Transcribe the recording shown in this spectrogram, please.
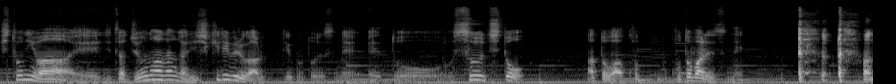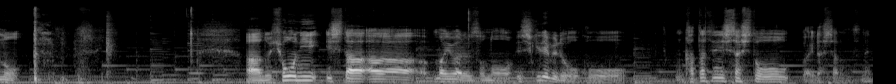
人には、えー、実は17段階の意識レベルがあるっていうことをですね、えっ、ー、と、数値と、あとはこ言葉でですね、あの、あの、表にした、あまあ、いわゆるその、意識レベルをこう、形にした人がいらっしゃるんですね。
